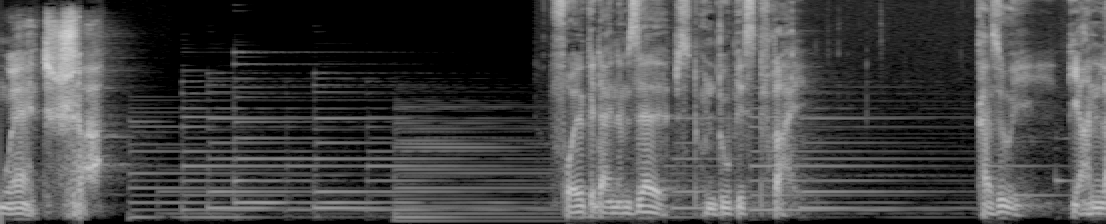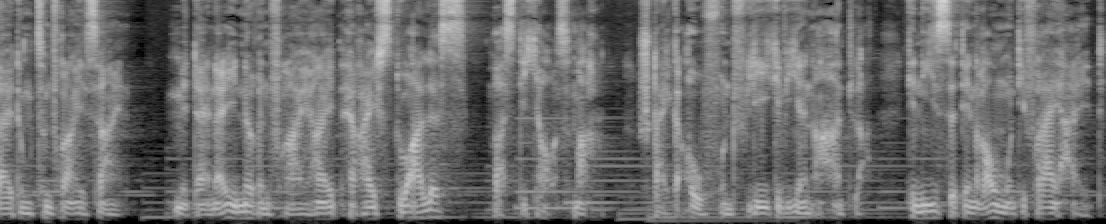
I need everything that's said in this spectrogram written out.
Muetscha. Folge deinem Selbst und du bist frei. Kazui, die Anleitung zum Freisein. Mit deiner inneren Freiheit erreichst du alles, was dich ausmacht. Steige auf und fliege wie ein Adler. Genieße den Raum und die Freiheit.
